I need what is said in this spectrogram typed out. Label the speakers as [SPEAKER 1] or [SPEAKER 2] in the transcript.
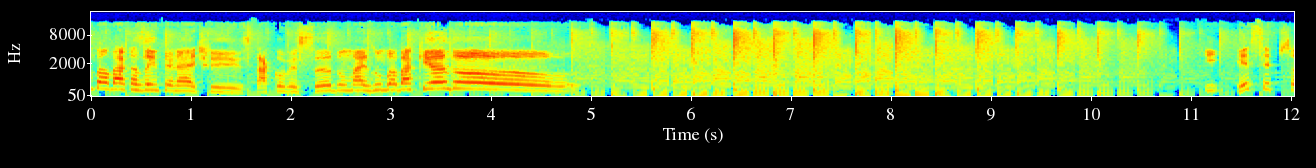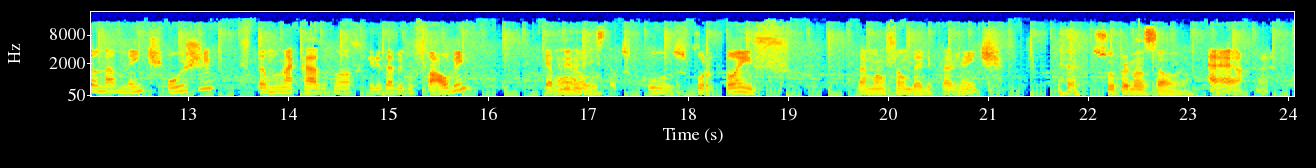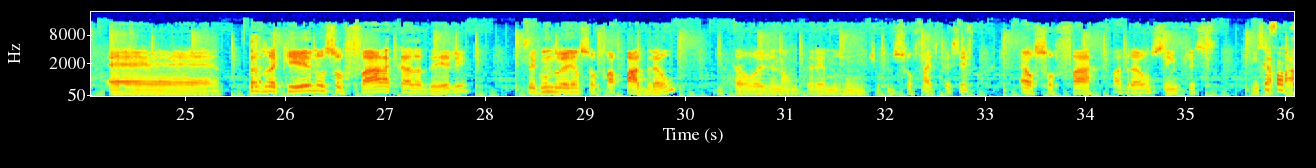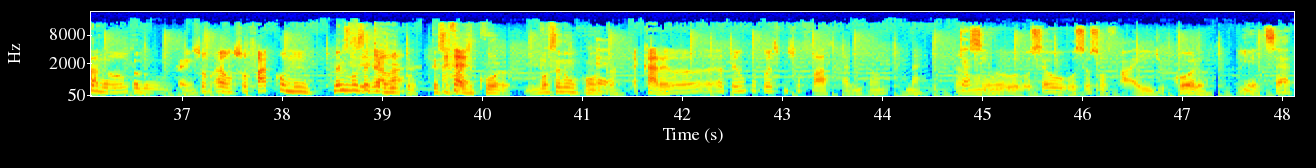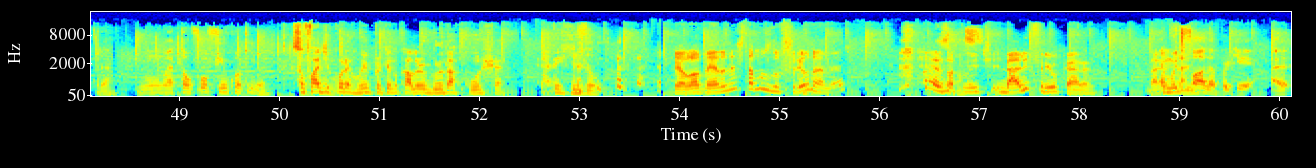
[SPEAKER 1] Bem-vindos, babacas da internet! Está começando mais um Babaqueando! E excepcionalmente, hoje estamos na casa do nosso querido amigo Falve, que abriram
[SPEAKER 2] É,
[SPEAKER 1] os, os portões da mansão dele pra gente.
[SPEAKER 2] Super mansão, né?
[SPEAKER 1] É, é. É, Estamos aqui no sofá da casa dele. Segundo ele, é um sofá padrão. Então hoje não teremos um tipo de sofá específico. É o sofá padrão, simples,
[SPEAKER 3] Sofá
[SPEAKER 1] encapado.
[SPEAKER 3] comum, todo mundo tem.
[SPEAKER 1] So- É um sofá comum.
[SPEAKER 3] Menos você que é
[SPEAKER 1] lá.
[SPEAKER 3] rico, tem sofá de couro. Você não conta.
[SPEAKER 1] É, Cara, eu, eu tenho uma coisa com sofás, cara. Então, né?
[SPEAKER 2] Porque
[SPEAKER 1] Então,
[SPEAKER 2] assim, o, o seu, o seu sofá aí de couro e etc. Não, não é tão fofinho quanto o meu.
[SPEAKER 3] Sofá de couro é ruim porque no calor gruda a coxa. É terrível.
[SPEAKER 1] Pelo menos estamos no frio, não é mesmo?
[SPEAKER 3] É, exatamente. E dá-lhe frio, cara. Dá-lhe
[SPEAKER 2] É muito
[SPEAKER 3] frio.
[SPEAKER 2] foda, porque a,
